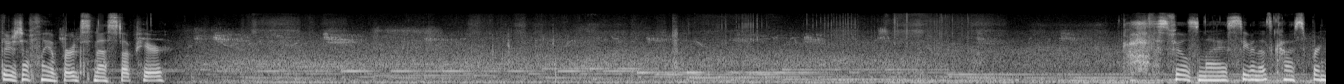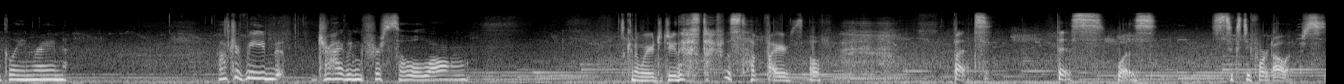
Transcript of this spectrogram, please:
There's definitely a bird's nest up here. This feels nice, even though it's kind of sprinkling rain. After being driving for so long. It's kind of weird to do this type of stuff by yourself. But this was $64.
